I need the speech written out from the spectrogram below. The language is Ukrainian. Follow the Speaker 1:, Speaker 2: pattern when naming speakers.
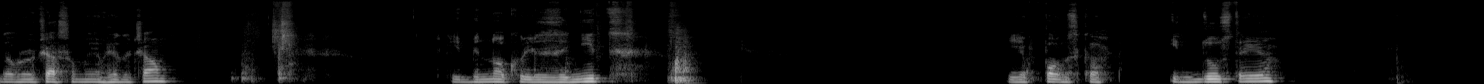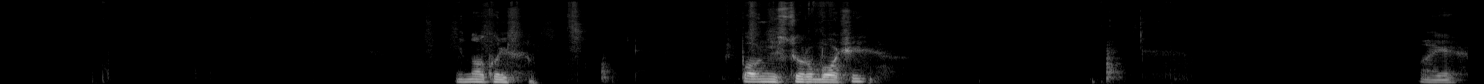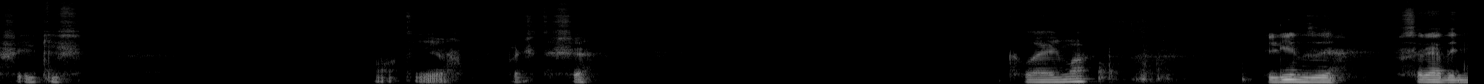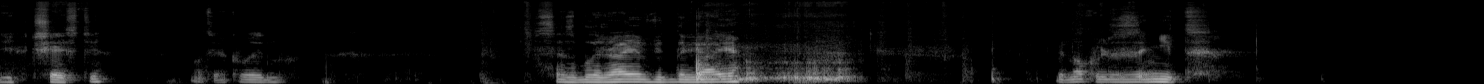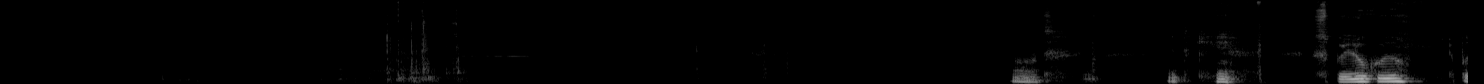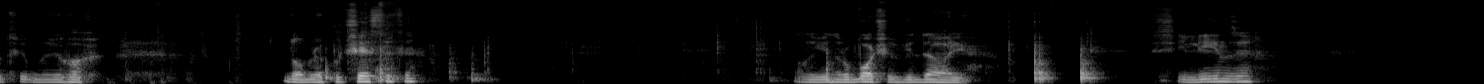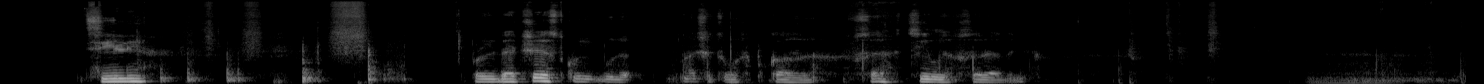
Speaker 1: Доброго часу моїм глядачам. Такий бінокль Зеніт. Японська індустрія. Бінокль повністю робочий. Має ще якісь. От є, бачите, ще клейма. Лінзи всередині чисті. От як видно. Все зближає, віддаляє. Бінокль Зеніт. От. І такий з пилюкою. Потрібно його добре почистити. Але він робочий в ідеалі. Всі лінзи. Цілі. Пройде чистку і буде, значить, от показує все ціле всередині.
